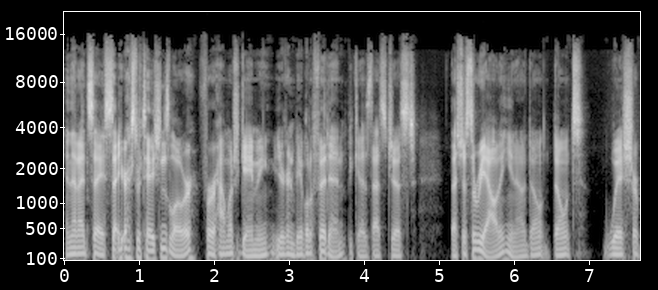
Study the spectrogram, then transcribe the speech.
And then I'd say set your expectations lower for how much gaming you're going to be able to fit in because that's just that's just a reality. You know, don't don't wish or,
